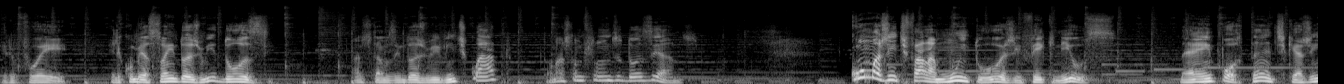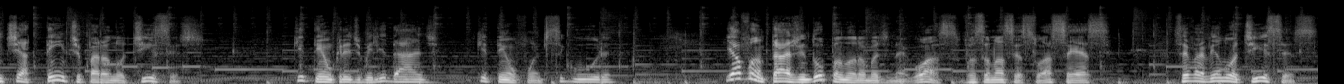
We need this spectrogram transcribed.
Ele foi, ele começou em 2012. Nós estamos em 2024, então nós estamos falando de 12 anos. Como a gente fala muito hoje em fake news, né, é importante que a gente atente para notícias que tenham credibilidade, que tenham fonte segura. E a vantagem do panorama de negócio, você não acessou, acesse. Você vai ver notícias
